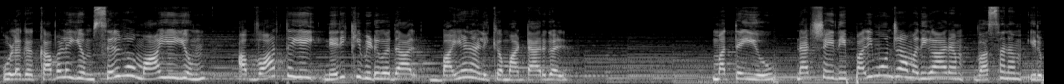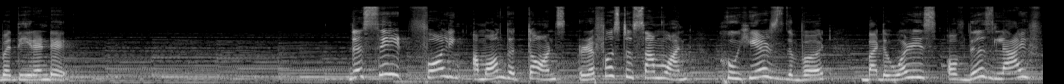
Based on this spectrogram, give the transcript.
உலக கவலையும் செல்வ மாயையும் அவ்வார்த்தையை நெருக்கி விடுவதால் பயனளிக்க மாட்டார்கள். மத்தேயு நற்செய்தி பதிமூன்றாம் அதிகாரம் வசனம் இருபத்தி இரண்டு The seed falling among the thorns refers to someone who hears the word, but the worries of this life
